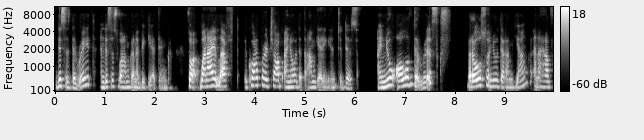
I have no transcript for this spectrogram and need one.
This is the rate, and this is what I'm going to be getting. So when I left the corporate job, I know that I'm getting into this. I knew all of the risks, but I also knew that I'm young and I have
